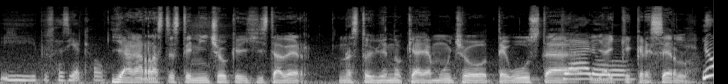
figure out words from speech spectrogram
Y pues así acabó. Y agarraste este nicho que dijiste, a ver, no estoy viendo que haya mucho, te gusta y hay que crecerlo. No,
